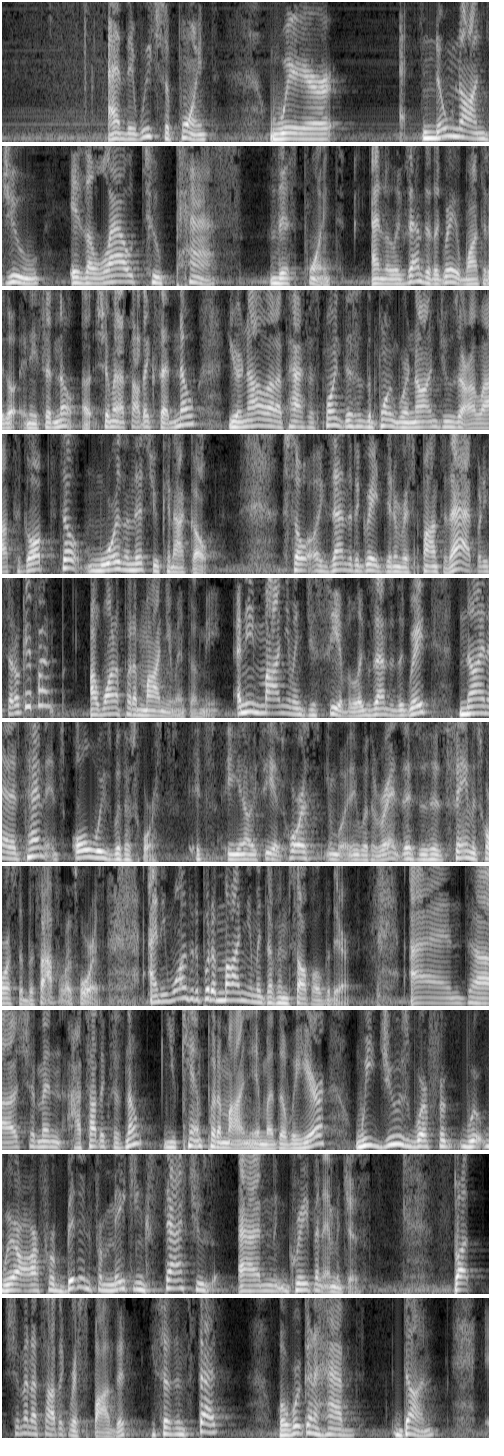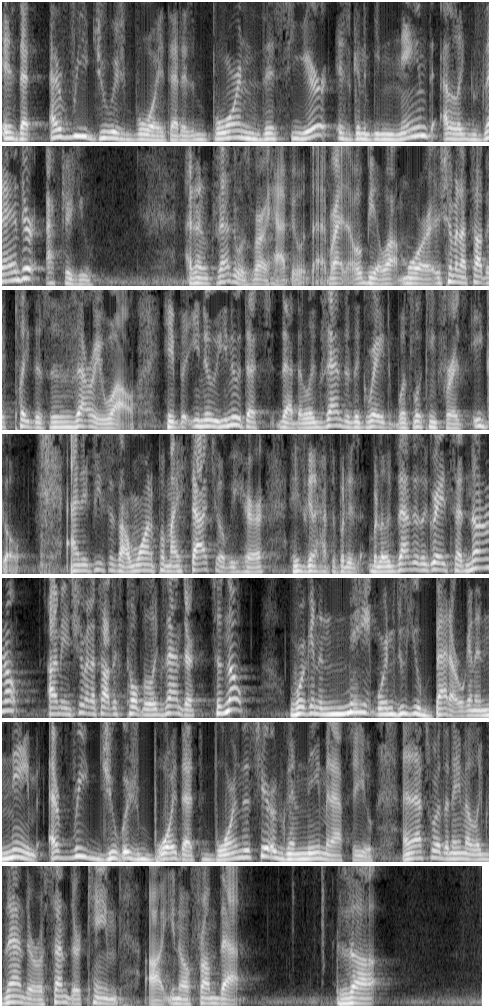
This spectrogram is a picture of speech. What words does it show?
And they reached a point where no non-Jew is allowed to pass this point and Alexander the Great wanted to go, and he said no. Uh, Shimon HaTzadik said no. You're not allowed to pass this point. This is the point where non-Jews are allowed to go up to. till more than this. You cannot go. So Alexander the Great didn't respond to that, but he said, okay, fine. I want to put a monument of me. Any monument you see of Alexander the Great, nine out of ten, it's always with his horse. It's, you know, you see his horse with a, this is his famous horse, the Bucephalus horse. And he wanted to put a monument of himself over there. And, uh, Shimon HaTzadik says, no, you can't put a monument over here. We Jews were for, we are forbidden from making statues and graven images. But Shimon HaTzadik responded. He says, instead, what we're going to have done is that every Jewish boy that is born this year is going to be named Alexander after you. And Alexander was very happy with that, right? That would be a lot more. Shimon HaTzadik played this very well. He, but you knew, you knew that, that Alexander the Great was looking for his ego. And if he says, I want to put my statue over here, he's gonna have to put his, but Alexander the Great said, no, no, no. I mean, Shimon HaTzadik told Alexander, says, no, we're gonna name, we're gonna do you better. We're gonna name every Jewish boy that's born this year, we're gonna name it after you. And that's where the name Alexander or Sender came, uh, you know, from that. The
